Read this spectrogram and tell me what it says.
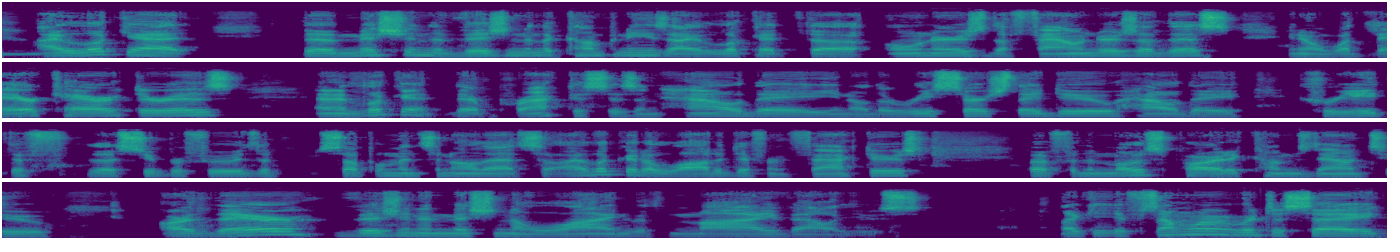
mm-hmm. i look at the mission the vision of the companies. I look at the owners the founders of this you know what their character is and i look at their practices and how they you know the research they do how they create the the superfoods the supplements and all that so i look at a lot of different factors but for the most part, it comes down to are their vision and mission aligned with my values? Like if someone were to say,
